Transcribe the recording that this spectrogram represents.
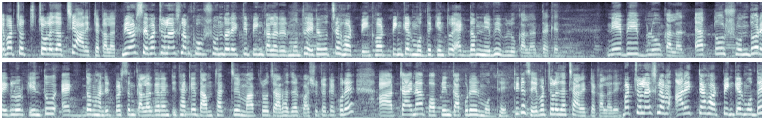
এবার চলে যাচ্ছি আরেকটা কালার বিয়ার্স এবার চলে আসলাম খুব সুন্দর একটি পিঙ্ক কালারের মধ্যে। এটা হচ্ছে হট পিঙ্ক হট পিঙ্কের মধ্যে কিন্তু একদম নেভি ব্লু কালার দেখেন। Navy blue colour. এত সুন্দর, এগুলোর কিন্তু একদম হান্ড্রেড পার্সেন্ট কালার গ্যারান্টি থাকে। দাম থাকছে মাত্র চার হাজার পাঁচশো টাকা করে। আর চায়না পপলিন কাপড়ের মধ্যে, ঠিক আছে? এবার চলে যাচ্ছে আরেকটা কালারে। এবার চলে আসলাম আরেকটা হট পিঙ্কের মধ্যে।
